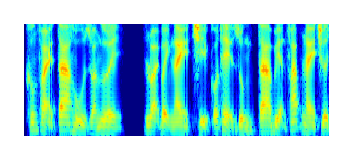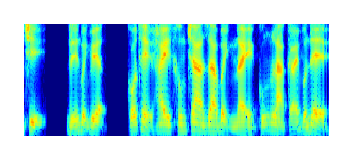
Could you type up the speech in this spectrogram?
không phải ta hù do ngươi loại bệnh này chỉ có thể dùng ta biện pháp này chữa trị, đến bệnh viện, có thể hay không tra ra bệnh này cũng là cái vấn đề.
